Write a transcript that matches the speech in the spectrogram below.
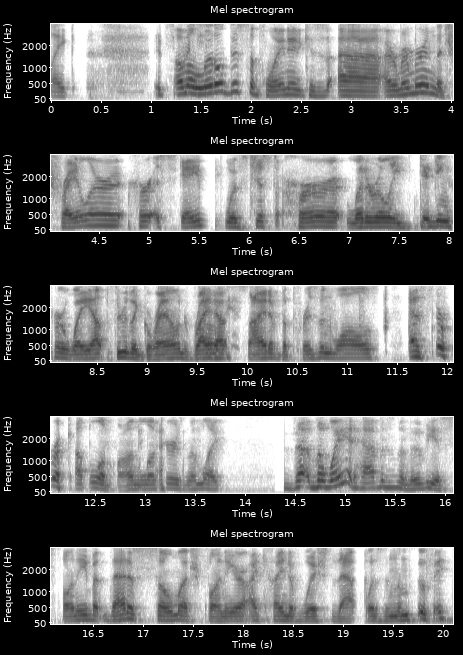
Like it's I'm a little disappointed because uh, I remember in the trailer, her escape was just her literally digging her way up through the ground right Oh. outside of the prison walls as there were a couple of onlookers. And I'm like, the, the way it happens in the movie is funny, but that is so much funnier. I kind of wish that was in the movie.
